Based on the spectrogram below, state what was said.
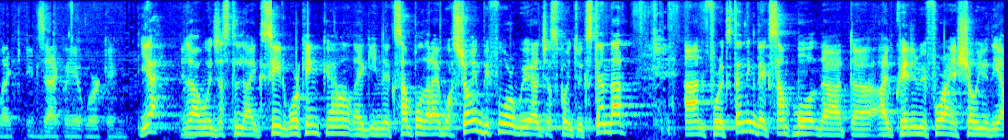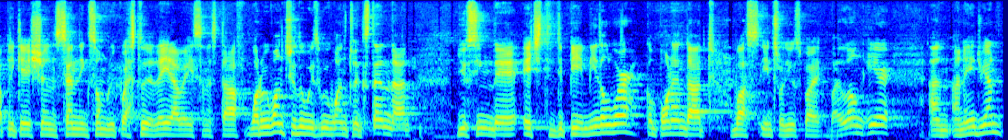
like exactly it working. Yeah, yeah. we just like see it working. Like in the example that I was showing before, we are just going to extend that. And for extending the example that uh, I've created before, I show you the application sending some requests to the database and stuff. What we want to do is we want to extend that using the HTTP middleware component that was introduced by, by Long here and, and Adrian.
